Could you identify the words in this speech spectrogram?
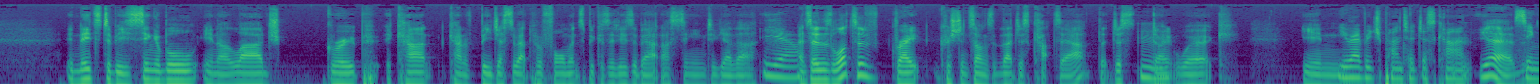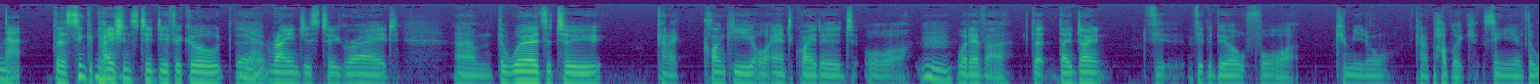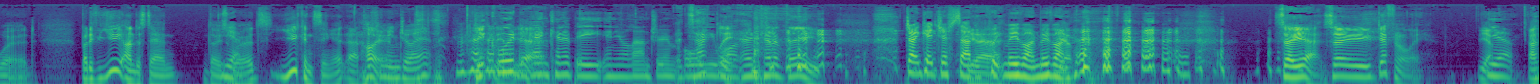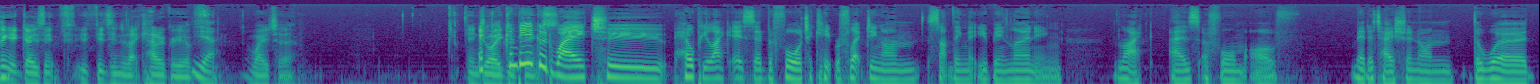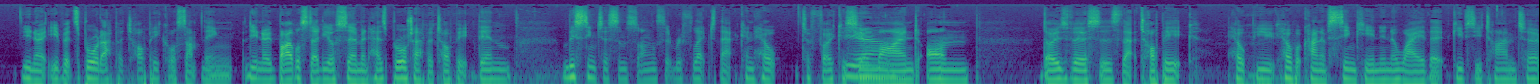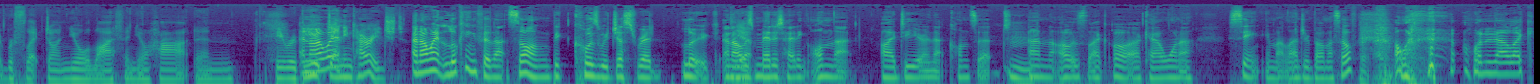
it needs to be singable in a large group. It can't kind of be just about the performance because it is about us singing together. Yeah. And so there's lots of great Christian songs that that just cuts out that just Mm. don't work in Your average punter just can't yeah sing that. the syncopation's too difficult, the Yeah. range is too great, um, the words are too kind of clunky or antiquated or Mm. whatever that they don't fit, fit the bill for communal kind of public singing of the word. But if you understand those Yeah. words, you can sing it at You home. can enjoy it. You Could yeah. and can it be in your lounge room all you Exactly, want? and can it be? Don't get Jeff started. Yeah. Quick, move on, move on. so yeah, so definitely, yeah. yeah. I think it goes in, f- it fits into that category of yeah. way to enjoy. it can good be a good way to help you, like as said before, to keep reflecting on something that you've been learning, like as a form of meditation on the word. You know, if it's brought up a topic or something, you know, Bible study or sermon has brought up a topic, then listening to some songs that reflect that can help to focus your mind on those verses, that topic, help you help it kind of sink in in a way that gives you time to reflect on your life and your heart and be rebuked and, went- encouraged. And I went looking for that song because we just read Luke and I was meditating on that idea and that concept. Mm. And I was like, oh, okay, I want to sing in my lounge room by myself. I want I want to now like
